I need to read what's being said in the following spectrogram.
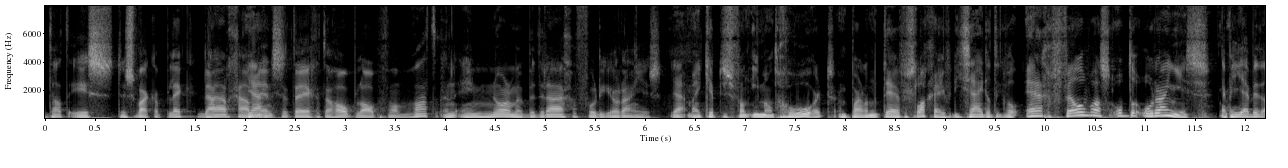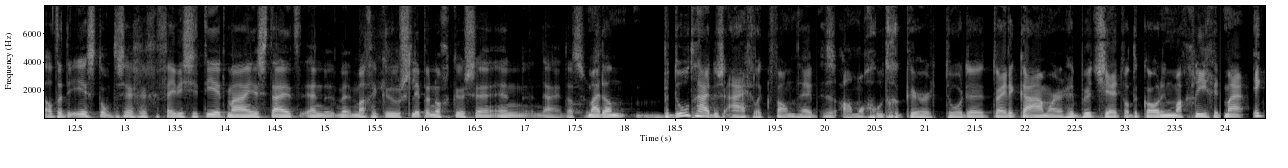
dat is de zwakke plek. Daar gaan Ja. mensen tegen te hoop lopen van, wat een enorme bedragen voor die oranjes. Ja, maar ik heb dus van iemand gehoord, een parlementair verslaggever, die zei dat ik wel erg fel was op de oranjes. Ja, maar jij bent altijd de eerste om te zeggen, gefeliciteerd majesteit en eh, mag ik uw slippen nog kussen en nou, dat soort Maar dan bedoelt hij dus eigenlijk van, hé, het is allemaal goedgekeurd door de Tweede Kamer, het budget wat de koning mag vliegen. Maar ik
